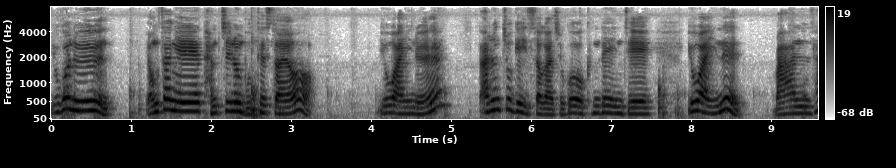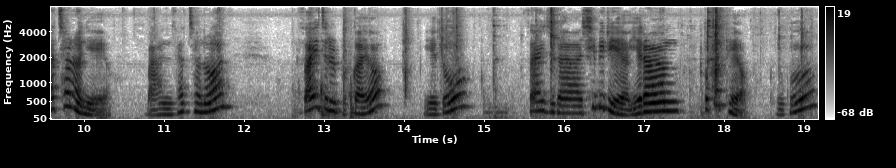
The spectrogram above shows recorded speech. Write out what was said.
요거는 영상에 담지는 못했어요. 요 아이는 다른 쪽에 있어가지고 근데 이제 요 아이는 14,000원이에요. 14,000원 사이즈를 볼까요? 얘도 사이즈가 11이에요. 얘랑 똑같아요. 그리고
